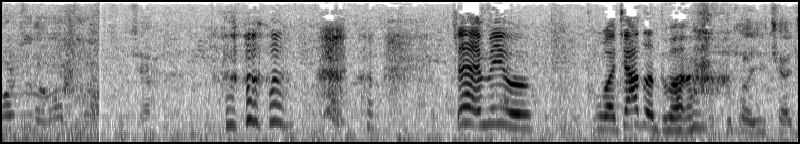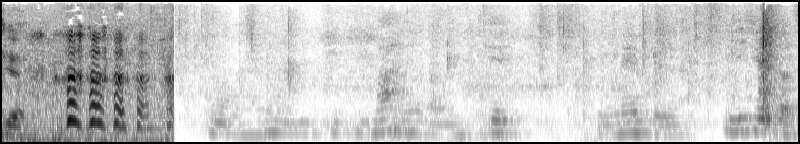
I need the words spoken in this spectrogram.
我知道，我知道，收钱，这还没有我家的多呢。不到一千斤。理解多少？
